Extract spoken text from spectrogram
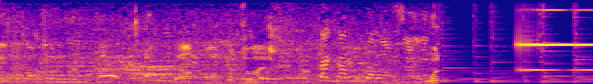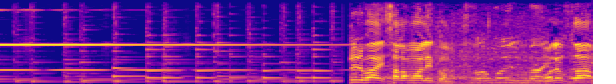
নেই। মনির ভাই সালামু আলাইকুম। ওয়ালাইকুম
